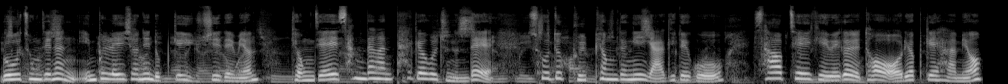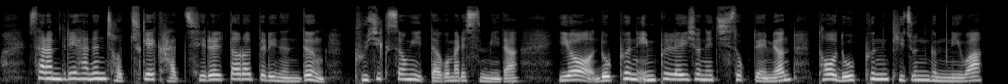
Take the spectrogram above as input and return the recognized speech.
로 총재는 인플레이션이 높게 유지되면 경제에 상당한 타격을 주는데 소득 불평등이 야기되고 사업체의 계획을 더 어렵게 하며 사람들이 하는 저축의 가치를 떨어뜨리는 등 부식성이 있다고 말했습니다. 이어 높은 인플레이션이 지속되면 더 높은 기준 금리와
